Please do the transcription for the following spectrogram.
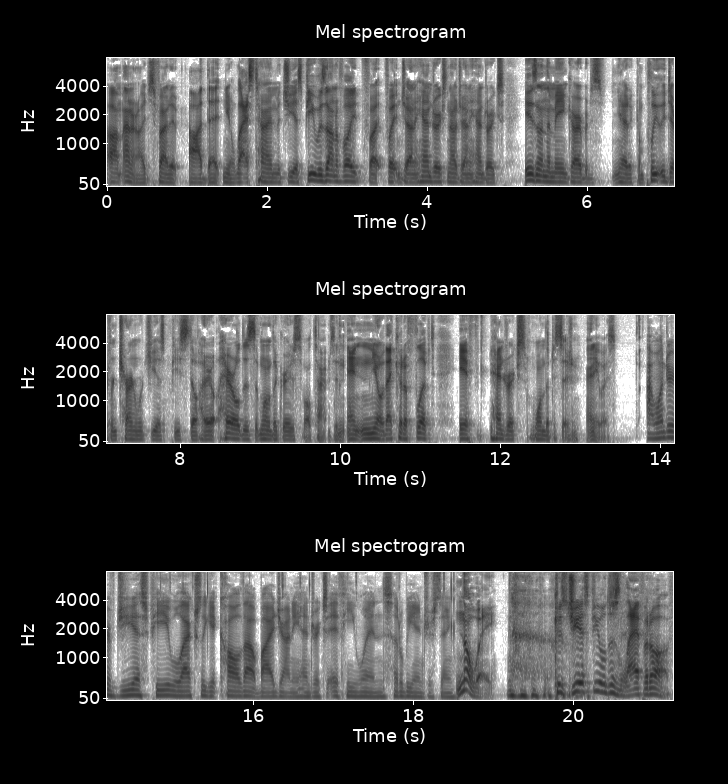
um, I don't know. I just find it odd that you know last time GSP was on a fight, fight fighting Johnny Hendricks. Now Johnny Hendricks is on the main card, but it's he had a completely different turn where GSP still Harold, Harold is one of the greatest of all times, and and you know that could have flipped if Hendricks won the decision. Anyways, I wonder if GSP will actually get called out by Johnny Hendricks if he wins. It'll be interesting. no way, because GSP will just laugh it off.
